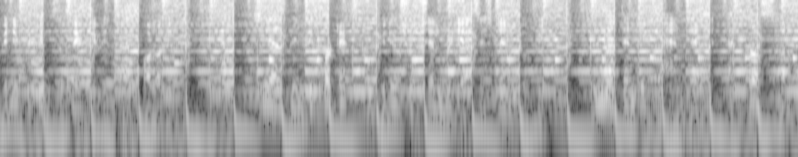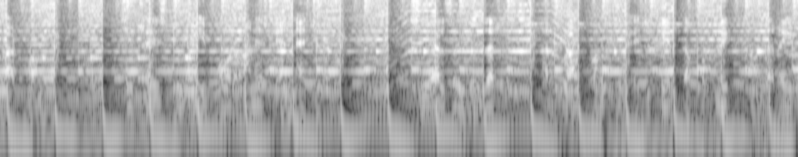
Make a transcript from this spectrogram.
benefiting society with her following. She has been reported to believe social media assistant to be inauthentic and that across her platforms. She tries to be more honest and natural. She also uses her platform to educate the public on the right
